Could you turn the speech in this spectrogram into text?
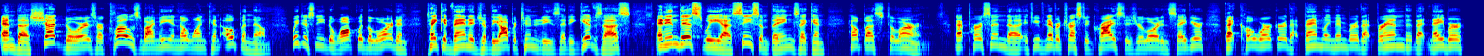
and the shut doors are closed by me and no one can open them. We just need to walk with the Lord and take advantage of the opportunities that He gives us. And in this, we uh, see some things that can help us to learn that person, uh, if you've never trusted Christ as your Lord and Savior, that coworker, that family member, that friend, that neighbor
